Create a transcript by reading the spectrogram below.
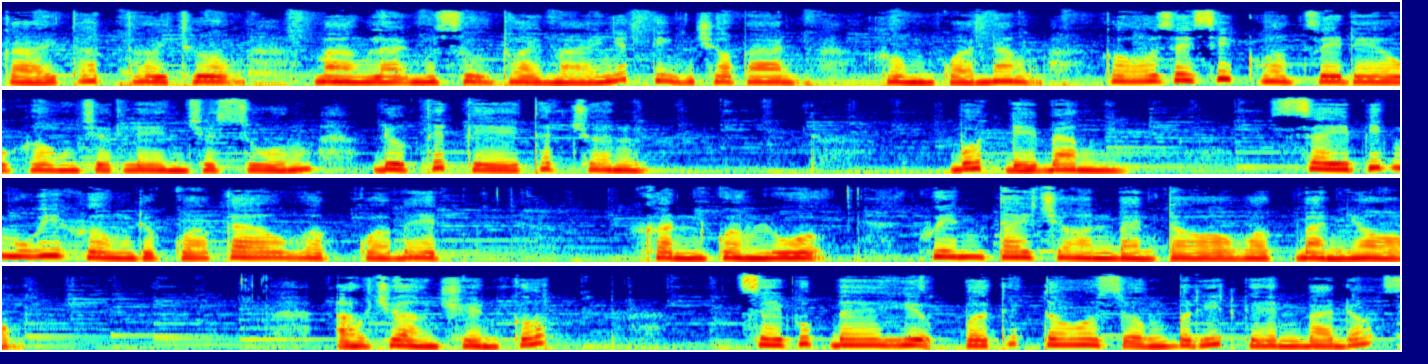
cái thật thời thượng, mang lại một sự thoải mái nhất định cho bạn, không quá nặng, có dây xích hoặc dây đeo không trượt lên trượt xuống, được thiết kế thật chuẩn. Bốt đế bằng Dây bít mũi không được quá cao hoặc quá bệt. Khăn quàng lụa, khuyên tay tròn bàn to hoặc bàn nhỏ. Áo choàng truyền cốt. Dây búp bê hiệu Potato giống Bridgen Bardos.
